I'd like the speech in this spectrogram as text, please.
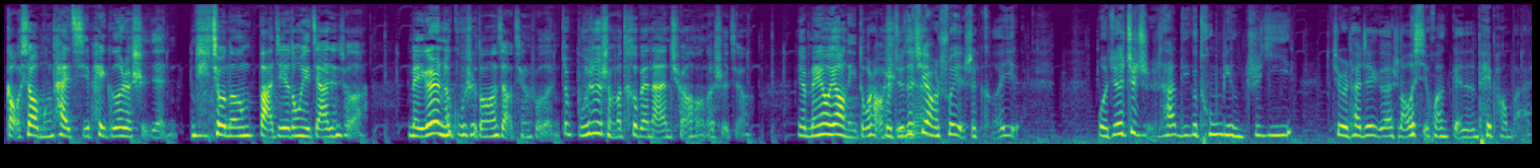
搞笑蒙太奇配歌的时间，你就能把这些东西加进去了，每个人的故事都能讲清楚的，这不是什么特别难权衡的事情，也没有要你多少时间。我觉得这样说也是可以的。我觉得这只是他的一个通病之一，就是他这个老喜欢给人配旁白。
